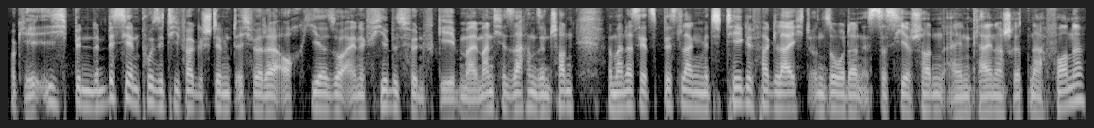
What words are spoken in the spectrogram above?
Okay, ich bin ein bisschen positiver gestimmt. Ich würde auch hier so eine 4 bis 5 geben, weil manche Sachen sind schon, wenn man das jetzt bislang mit Tegel vergleicht und so, dann ist das hier schon ein kleiner Schritt nach vorne.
